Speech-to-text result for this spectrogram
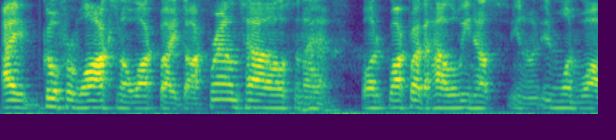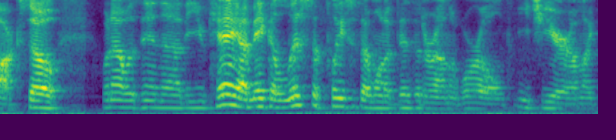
I go for walks, and I'll walk by Doc Brown's house, and Man. walk, walk by the Halloween house, you know, in one walk. So when I was in uh, the UK, I make a list of places I want to visit around the world each year. I'm like,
